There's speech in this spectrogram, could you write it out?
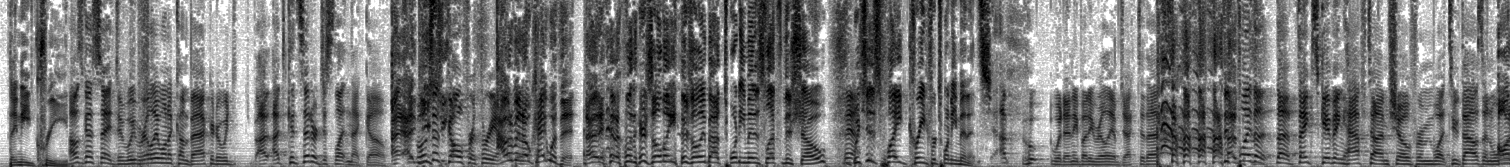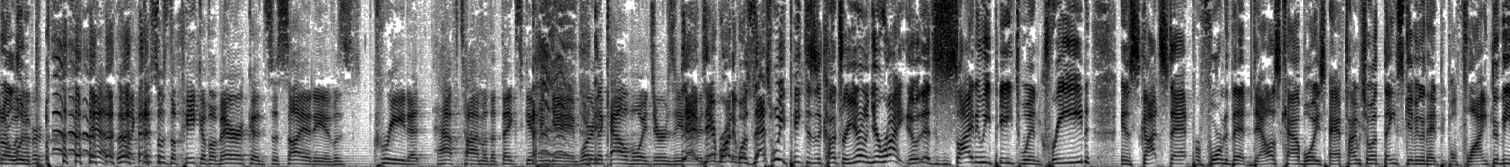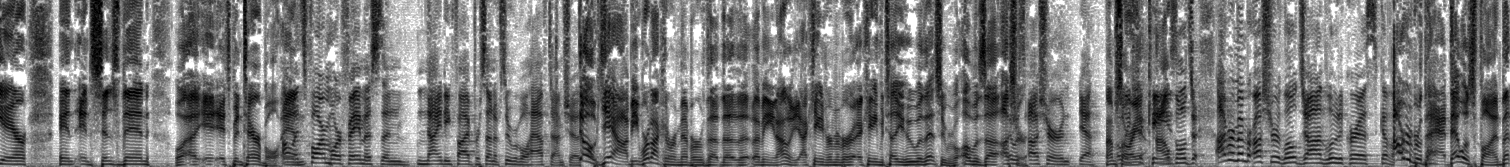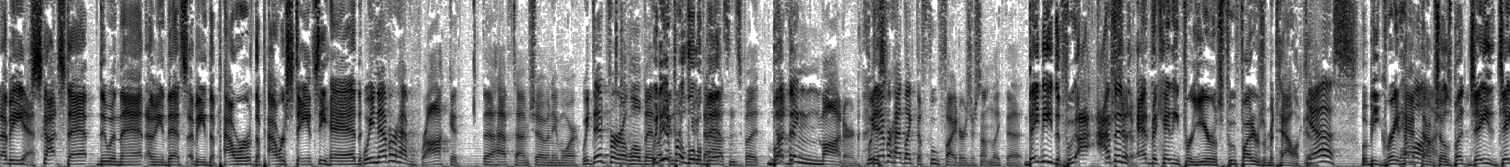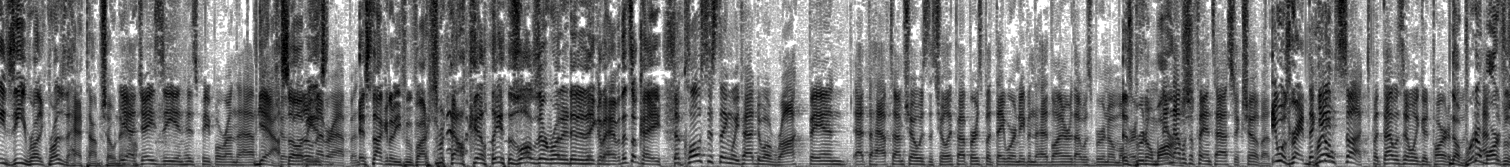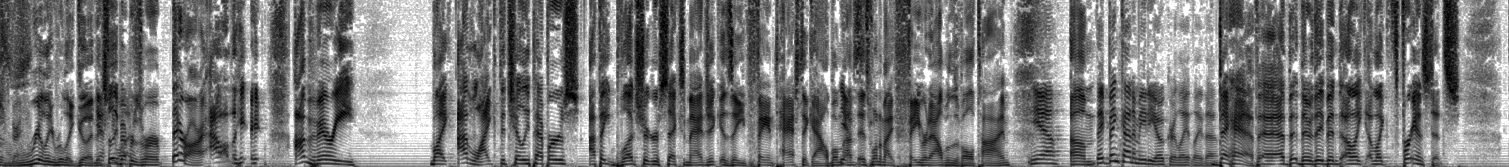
They need Creed. I was gonna say, do we really want to come back, or do we? I, I'd consider just letting that go. I- we'll you just go for three. I would have been okay with it. Uh, there's only there's only about 20 minutes left in the show. Yeah. We just played Creed for 20 minutes. Uh, who, would anybody really object to that? just play the, the Thanksgiving halftime show from what 2001 On a or whatever. yeah, they're like this was the peak of American society. It was Creed at halftime of the Thanksgiving game, wearing the cowboy jersey. Damn, damn right it was. That's when we peaked as a country. You're, you're right. It's a society we peaked when Creed and Scott Stapp performed that Dallas Cowboys halftime show at Thanksgiving where they had people flying through the air. And, and since then, well, uh, it, it's been terrible. Oh, and, it's far more famous than 95% of Super Bowl halftime shows. Oh yeah, I mean we're not going to remember the, the, the I mean I don't I can't even remember I can't even tell you who was at Super Bowl. Oh, it was uh, It Usher. was Usher, yeah. I'm sorry, Keys, I remember Usher, Lil Jon, Ludacris. Come on. I remember that. That was fun. But I mean, Yeah. Scott Stapp doing that. I mean, that's I mean the power the power stance he had. We never have rock at the halftime show anymore. We did for a little bit. We like did in for the a little bit, but, but nothing modern. We never had like the Foo Fighters or something like that. They need the Foo. I, I've been advocating for years. Foo Fighters or Metallica. Yes. would be great Come halftime on. shows. But Jay Jay Z like runs the halftime show now. Yeah, Jay Z and his people run the halftime Yeah, show, so, I it'll mean, never happen. It's not going to be Foo Fighters or Metallica. As long as they're running it, it ain't going to happen. That's okay. The closest thing we've had to a rock band at the halftime show was the Chili Peppers, but they weren't even the headliner. That was Bruno Mars. It's Bruno Mars. and that was a fantastic show. By the It was great. The Bruno- game sucked, but that was the only good part of No, it. Bruno The Mars halftime was really, really good. The Yes, Chili. Peppers were there. Are I'll- here- here- I'm very like I like the Chili Peppers. I think Blood Sugar Sex Magik is a fantastic album. Yes. I- It's one of my favorite albums of all time. Yeah, Um, they've been kind of mediocre lately, though. They have. Uh, they they've been uh, like like for instance,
